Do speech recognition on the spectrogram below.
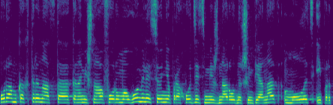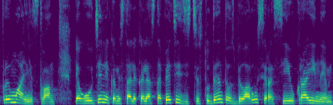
У рамках 13 эканамічнага форума ў гомеле сёння праходзіць міжнародны чэмпіянат моладзь і прадпрымальніцтва. Яго удзельнікамі сталі каля 150 студэнтаў з Беларусі, Расіі і Украіны.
